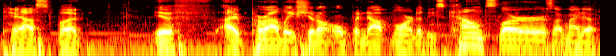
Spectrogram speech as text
past, but if I probably should have opened up more to these counselors. I might have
